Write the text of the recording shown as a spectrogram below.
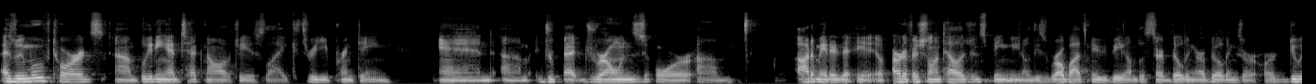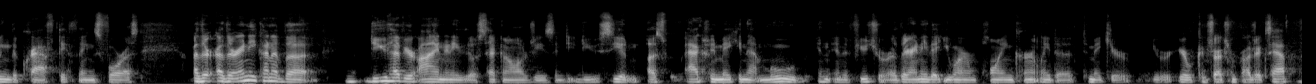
as we move towards um, bleeding edge technologies like 3D printing and um, dr- uh, drones or um, automated uh, artificial intelligence being, you know, these robots maybe being able to start building our buildings or, or doing the crafty things for us. Are there, are there any kind of, uh, do you have your eye on any of those technologies and do, do you see us actually making that move in, in the future? Are there any that you are employing currently to, to make your, your, your construction projects happen?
